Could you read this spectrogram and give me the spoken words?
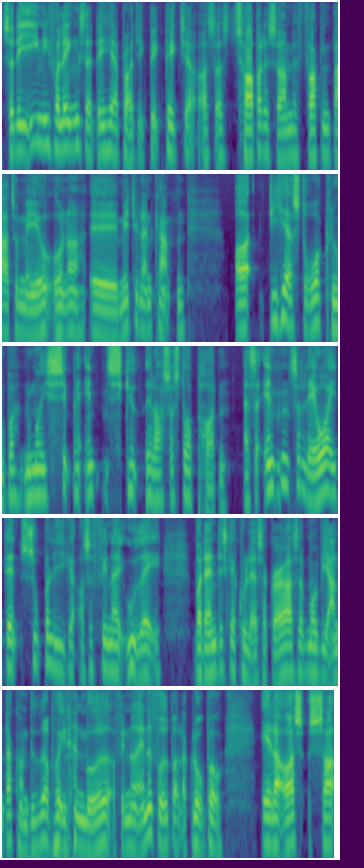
Så det er egentlig i forlængelse af det her Project Big Picture, og så topper det så med fucking Bartomeu under øh, Midtjylland-kampen. Og de her store klubber, nu må I simpelthen enten skid, eller så står potten. Altså enten så laver I den Superliga, og så finder I ud af, hvordan det skal kunne lade sig gøre, og så må vi andre komme videre på en eller anden måde, og finde noget andet fodbold at glo på. Eller også så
